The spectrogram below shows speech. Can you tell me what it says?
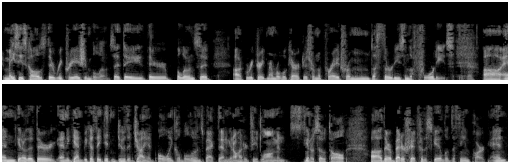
Macy's calls their recreation balloons. That they they're balloons that uh, recreate memorable characters from the parade from the 30s and the 40s. Okay. Uh, and you know that they're and again because they didn't do the giant Bullwinkle balloons back then, you know, 100 feet long and you know so tall, uh, they're a better fit for the scale of the theme park. And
